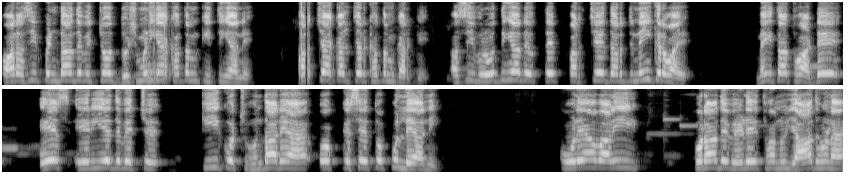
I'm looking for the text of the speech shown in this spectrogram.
ਔਰ ਅਸੀਂ ਪਿੰਡਾਂ ਦੇ ਵਿੱਚੋਂ ਦੁਸ਼ਮਣੀਆਂ ਖਤਮ ਕੀਤੀਆਂ ਨੇ। ਪਰਚਾ ਕਲਚਰ ਖਤਮ ਕਰਕੇ, ਅਸੀਂ ਵਿਰੋਧੀਆਂ ਦੇ ਉੱਤੇ ਪਰਚੇ ਦਰਜ ਨਹੀਂ ਕਰਵਾਏ। ਨਹੀਂ ਤਾਂ ਤੁਹਾਡੇ ਇਸ ਏਰੀਏ ਦੇ ਵਿੱਚ ਕੀ ਕੁਝ ਹੁੰਦਾ ਰਿਹਾ, ਉਹ ਕਿਸੇ ਤੋਂ ਭੁੱਲਿਆ ਨਹੀਂ। ਕੋਲਿਆਂ ਵਾਲੀ ਪੁਰਾਂ ਦੇ ਵੇੜੇ ਤੁਹਾਨੂੰ ਯਾਦ ਹੋਣਾ,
